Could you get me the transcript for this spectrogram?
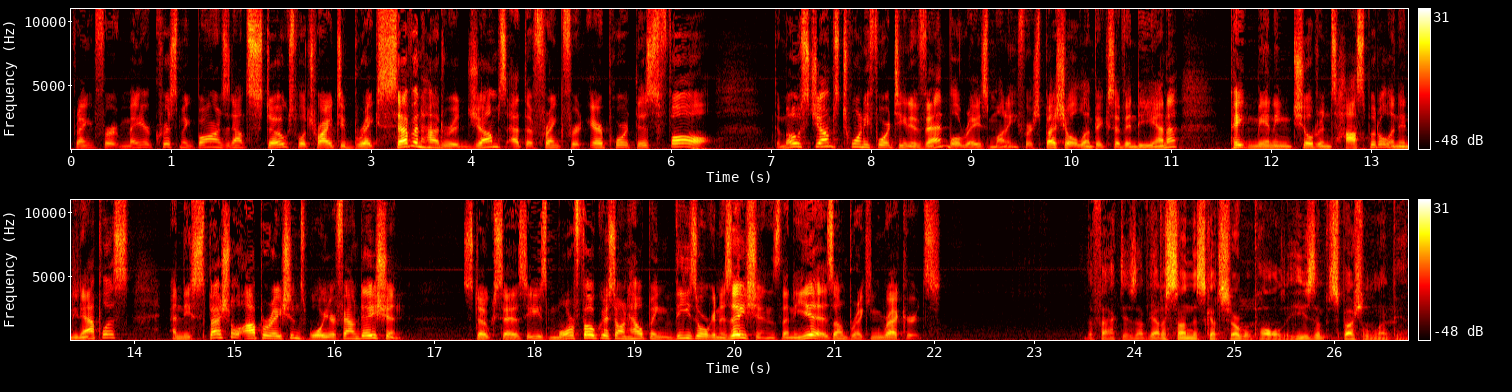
Frankfort Mayor Chris McBarnes announced Stokes will try to break 700 jumps at the Frankfort airport this fall. The Most Jumps 2014 event will raise money for Special Olympics of Indiana Peyton Manning Children's Hospital in Indianapolis, and the Special Operations Warrior Foundation. Stokes says he's more focused on helping these organizations than he is on breaking records. The fact is, I've got a son that's got cerebral palsy. He's a Special Olympian,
